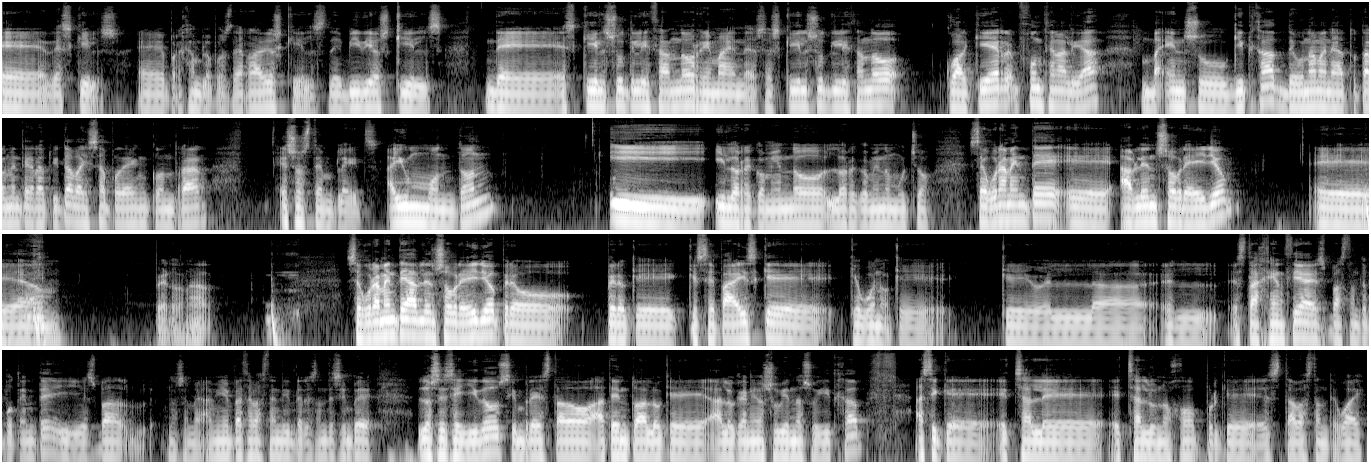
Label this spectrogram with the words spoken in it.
de skills. Eh, por ejemplo, pues de radio skills, de video skills, de skills utilizando reminders, skills utilizando cualquier funcionalidad en su GitHub de una manera totalmente gratuita vais a poder encontrar esos templates. Hay un montón y, lo recomiendo, lo recomiendo mucho. Seguramente eh, hablen sobre ello. Eh, perdonad seguramente hablen sobre ello, pero, pero que, sepáis que, que bueno, que, que esta agencia es bastante potente y es, no sé, a mí me parece bastante interesante. Siempre los he seguido, siempre he estado atento a lo que, a lo que han ido subiendo a su GitHub. Así que echarle, echarle un ojo porque está bastante guay.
